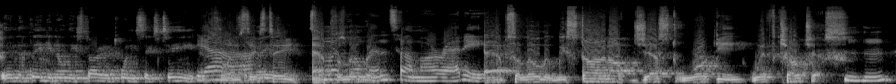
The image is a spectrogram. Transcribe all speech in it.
And the thing it only started in 2016. Yeah. 2016, So much absolutely. momentum already. Absolutely. We started off just working with churches. Mm-hmm.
